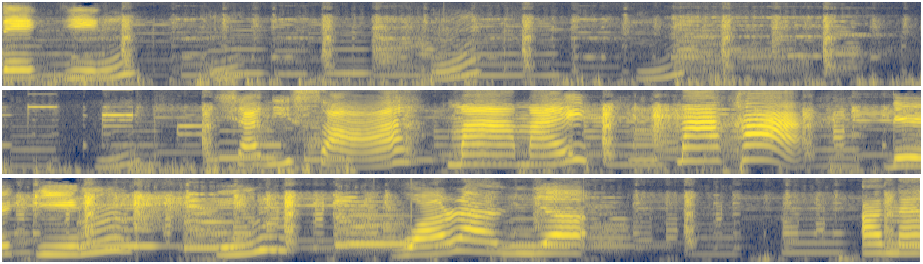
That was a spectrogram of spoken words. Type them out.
เด็กหญิงอืมอืมอืมชานิสา มาไหม มาค่ะ เด็กหญิงหญิงวรัญญาอันนะ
